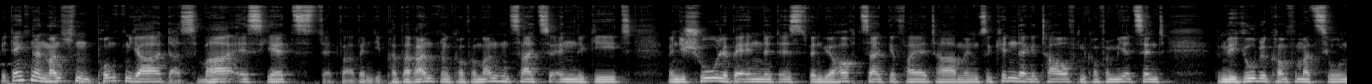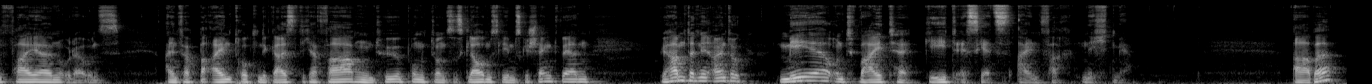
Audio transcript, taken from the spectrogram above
Wir denken an manchen Punkten ja, das war es jetzt, etwa wenn die Präparanten- und Konfirmandenzeit zu Ende geht, wenn die Schule beendet ist, wenn wir Hochzeit gefeiert haben, wenn unsere Kinder getauft und konfirmiert sind, wenn wir Jubelkonfirmation feiern oder uns einfach beeindruckende geistliche Erfahrungen und Höhepunkte unseres Glaubenslebens geschenkt werden. Wir haben dann den Eindruck, Mehr und weiter geht es jetzt einfach nicht mehr. Aber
